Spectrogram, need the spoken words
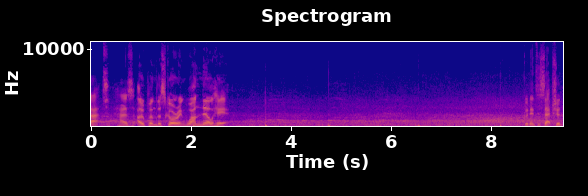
That has opened the scoring. 1-0 here. Good interception.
